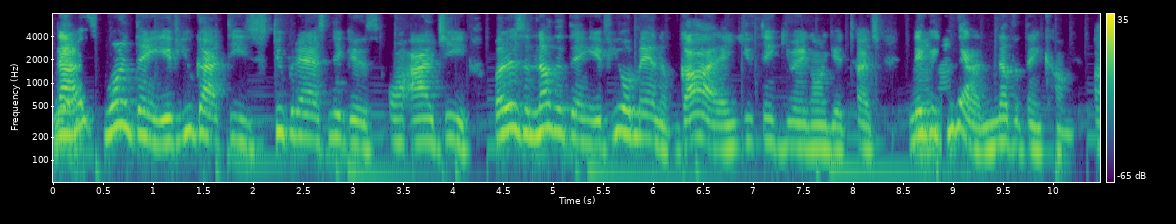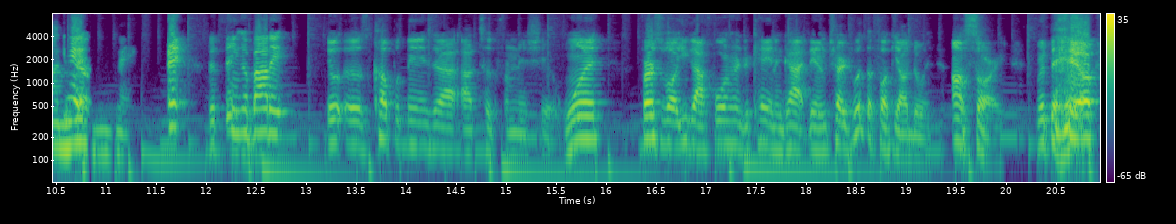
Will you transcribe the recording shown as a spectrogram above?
Now Yeah. it's one thing if you got these stupid ass niggas on IG, but it's another thing if you're a man of God and you think you ain't gonna get touched, nigga, mm-hmm. you got another thing coming. Another thing. Hey, the thing about it, it, it was a couple things that I, I took from this shit. One, first of all, you got 400k in a goddamn church. What the fuck y'all doing? I'm sorry. What the hell?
